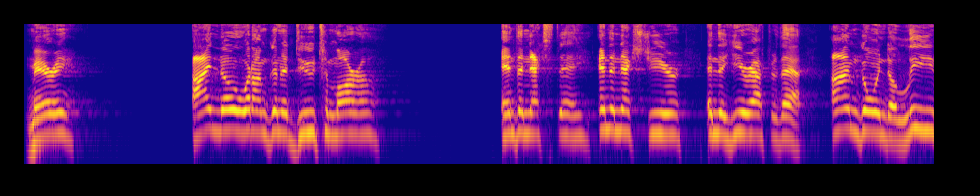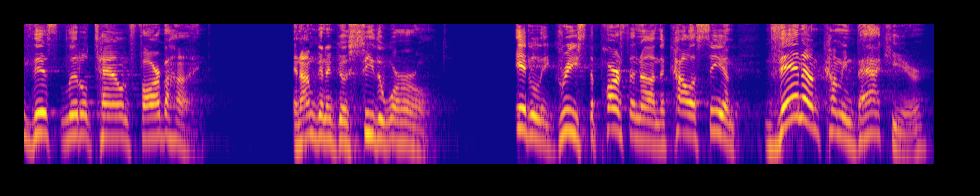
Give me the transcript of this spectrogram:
Mary, I know what I'm gonna do tomorrow and the next day and the next year and the year after that. I'm going to leave this little town far behind and I'm gonna go see the world Italy, Greece, the Parthenon, the Colosseum. Then I'm coming back here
